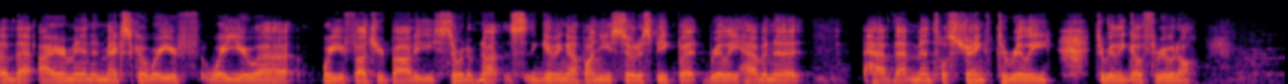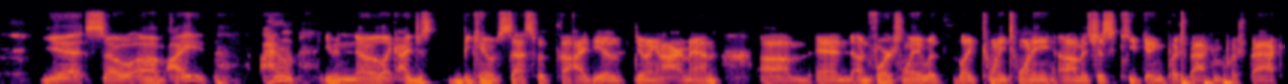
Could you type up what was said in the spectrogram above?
of that Ironman in Mexico where you're, where you, uh, where you felt your body sort of not giving up on you, so to speak, but really having to have that mental strength to really, to really go through it all? Yeah. So, um, I, I don't even know. Like, I just became obsessed with the idea of doing an Ironman. Um, and unfortunately, with like 2020, um, it's just keep getting pushed back and pushed back.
